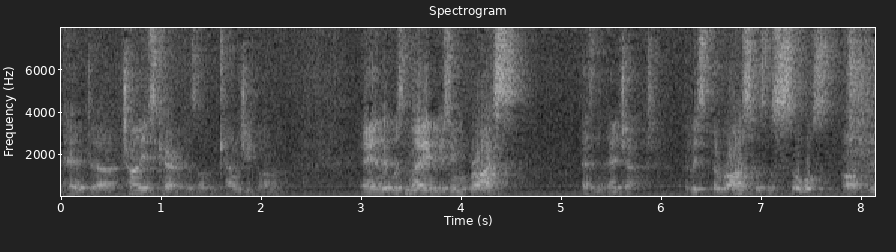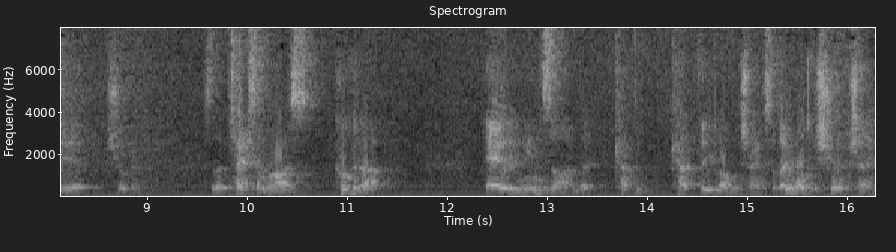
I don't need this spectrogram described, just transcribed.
had uh, Chinese characters on the kanji on it. And it was made using rice as an adjunct. At least the rice was the source of their sugar. So they'd take some rice, cook it up, add an enzyme that cut the, cut the long chain. So they wanted a short chain.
